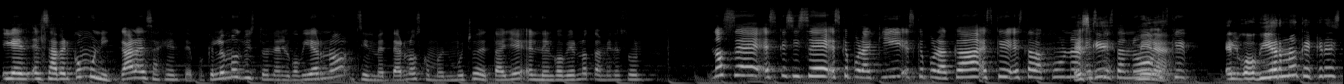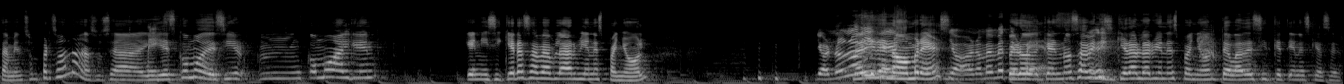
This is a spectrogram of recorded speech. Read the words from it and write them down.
y el, el saber comunicar a esa gente, porque lo hemos visto en el gobierno, sin meternos como en mucho detalle, en el gobierno también es un, no sé, es que sí sé, es que por aquí, es que por acá, es que esta vacuna, Es es, que, que, esta no, mira, es que... El gobierno, ¿qué crees? También son personas. O sea, y es como decir, mm, como alguien que ni siquiera sabe hablar bien español, Yo no lo no diré dije. nombres, Yo no me meto pero que no sabe ni siquiera hablar bien español, te va a decir qué tienes que hacer.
